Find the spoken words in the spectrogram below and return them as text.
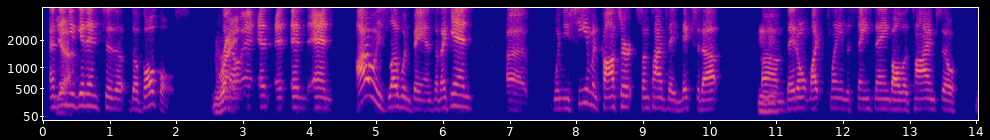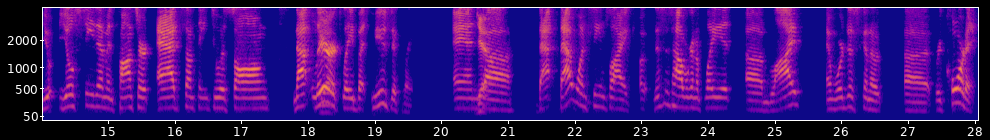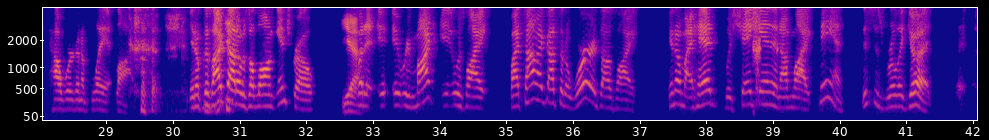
and then yeah. you get into the the vocals, right? You know, and, and and and I always love when bands, and again, uh, when you see them in concert, sometimes they mix it up. Mm-hmm. Um, they don't like playing the same thing all the time, so you you'll see them in concert add something to a song, not lyrically yeah. but musically and yes. uh, that that one seems like uh, this is how we're going to play it um, live, and we're just going to uh, record it how we're going to play it live. you know, because I thought it was a long intro. Yeah. But it, it, it remind it was like by the time I got to the words, I was like, you know, my head was shaking, and I'm like, man, this is really good.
